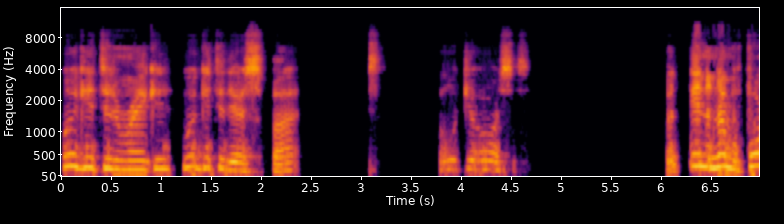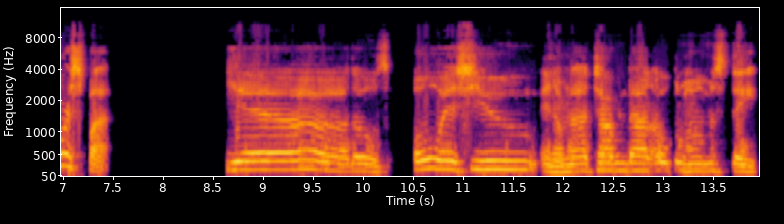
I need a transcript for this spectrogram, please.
We'll get to the ranking. We'll get to their spot. Hold your horses. But in the number four spot, yeah, those OSU, and I'm not talking about Oklahoma State.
